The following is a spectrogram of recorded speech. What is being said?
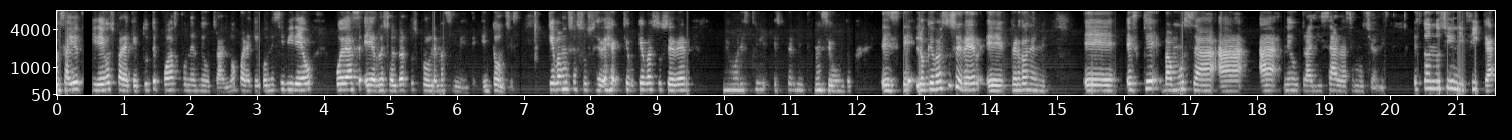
pues hay otros videos para que tú te puedas poner neutral, ¿no? Para que con ese video puedas eh, resolver tus problemas sin mente. Entonces, ¿qué vamos a suceder? ¿Qué, va a suceder? Mi amor, estoy, permíteme un segundo. Este, lo que va a suceder, eh, perdónenme, eh, es que vamos a, a neutralizar las emociones. Esto no significa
